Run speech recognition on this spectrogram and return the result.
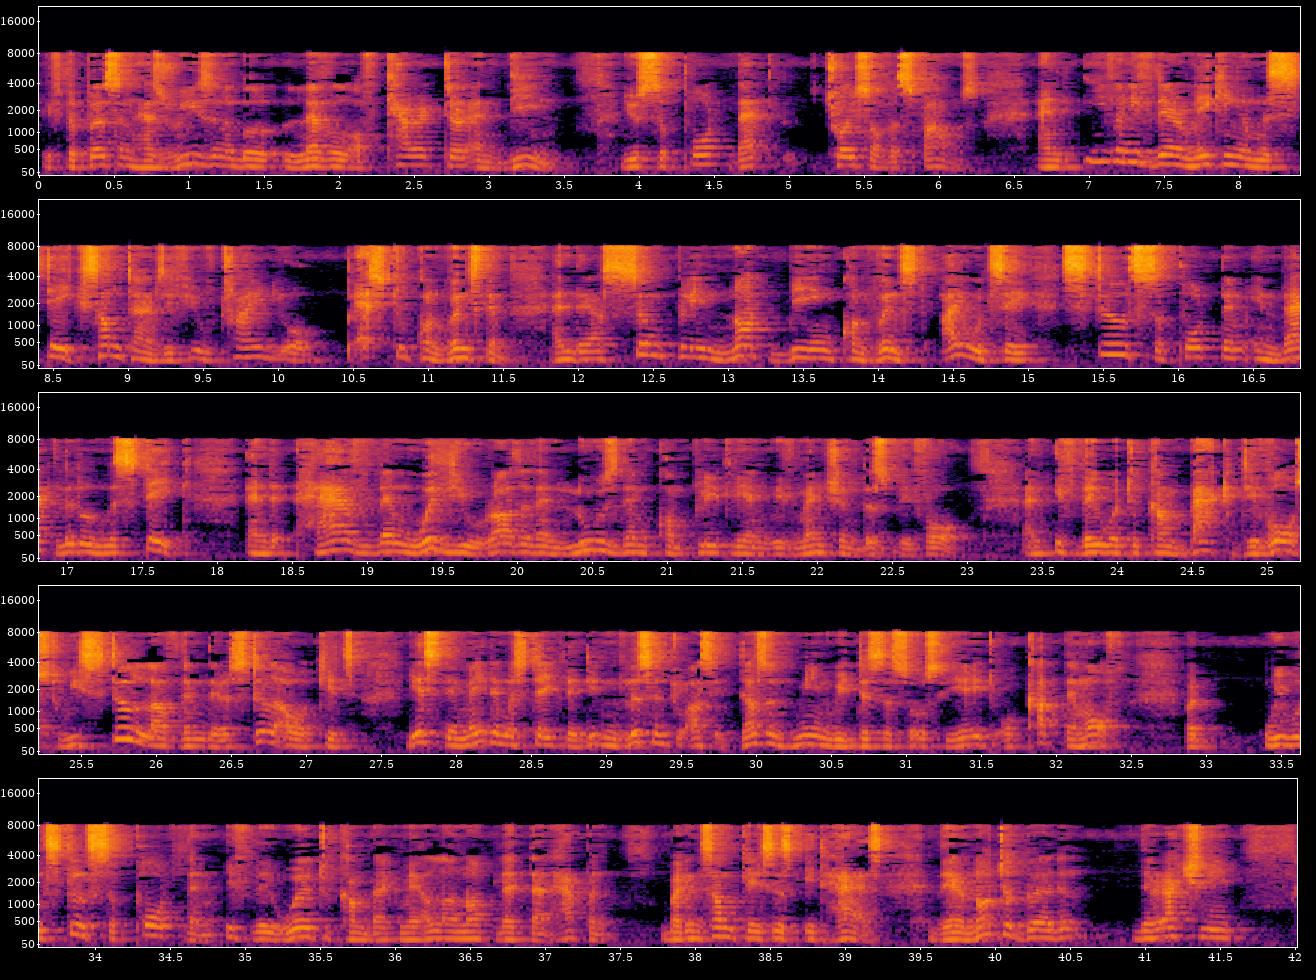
If the person has reasonable level of character and deen, you support that choice of a spouse. And even if they're making a mistake, sometimes if you've tried your best to convince them and they are simply not being convinced, I would say still support them in that little mistake and have them with you rather than lose them completely. And we've mentioned this before. And if they were to come back divorced, we still love them. They're still our kids. Yes, they made a mistake. They didn't listen to us. It doesn't mean we disassociate or cut them off. But we will still support them if they were to come back. May Allah not let that happen. But in some cases, it has. They're not a burden. They're actually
